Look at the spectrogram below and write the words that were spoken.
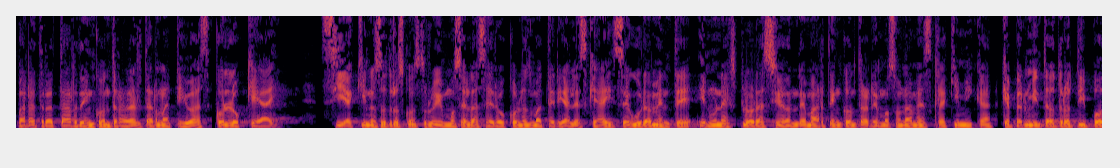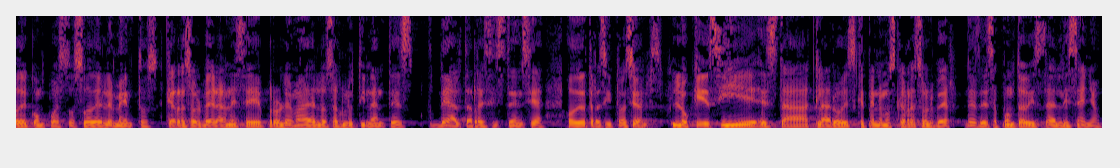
para tratar de encontrar alternativas con lo que hay si aquí nosotros construimos el acero con los materiales que hay, seguramente en una exploración de Marte encontraremos una mezcla química que permita otro tipo de compuestos o de elementos que resolverán ese problema de los aglutinantes de alta resistencia o de otras situaciones. Lo que sí está claro es que tenemos que resolver desde ese punto de vista del diseño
